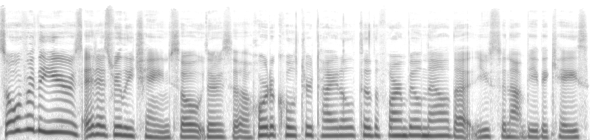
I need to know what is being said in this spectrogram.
So over the years, it has really changed. So there's a horticulture title to the Farm Bill now that used to not be the case,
